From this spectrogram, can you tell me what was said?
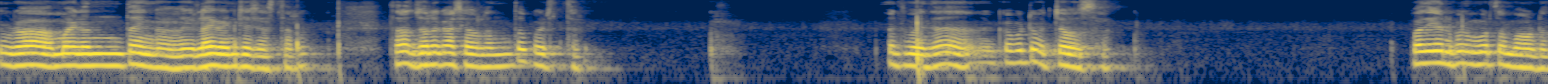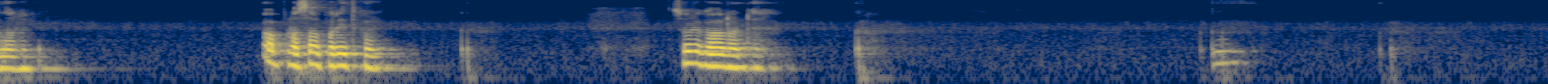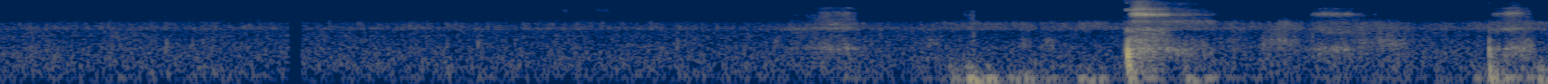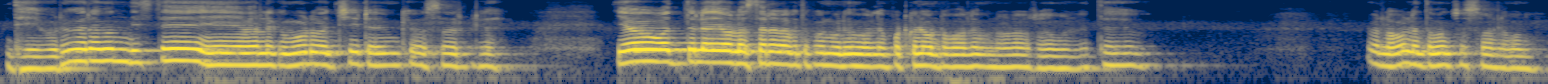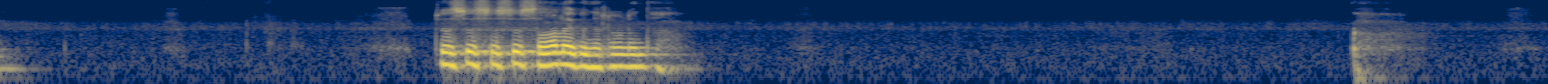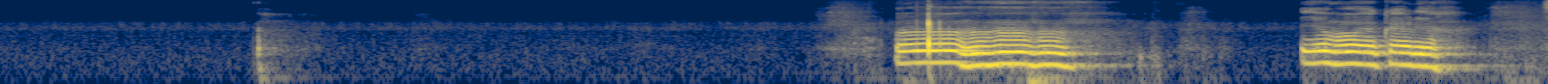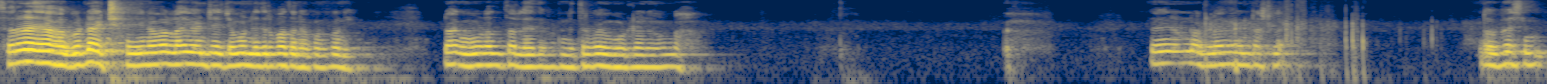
ఇప్పుడు అమ్మాయిలంతా ఇంకా లైవ్ ఎండ్ చేసేస్తారు. తర్వాత జొలకాసే వాళ్ళంతా పెడతారు అర్థమైందా? కాబట్టి వచ్చే వస్తారు. పదిహేను పని ముహూర్తం బాగుంటుంది వాళ్ళకి. అప్పుడు వస్తారు పరిగెత్తుకొని చూడు కావాలంటే. దేవుడు వరం అందిస్తే వాళ్ళకి మూడు వచ్చి టైంకి వస్తారు పిల్ల ఏ వద్దులే వాళ్ళు వస్తారా లేకపోతే పోయి మనం వాళ్ళని పట్టుకునే ఉంటాం వాళ్ళే రామని అయితే వాళ్ళ వాళ్ళు ఎంతమంది చూస్తాం వాళ్ళ మనం? చూసి చూసి చూసి చూసి సాల్వ్ అయిపోయింది అట్లా వాళ్ళంతా. ఏమో ఎక్కడ సరేనయ్యా గుడ్ నైట్ నేను లైవ్ ఎంజాయ్ చేసాము నిద్రపోతాను కొనుక్కొని నాకు మూడంతా లేదు ఇప్పుడు నిద్రపోయే మూడులోనే ఉన్నా. నేను నాకు లైవ్ ఇంట్రెస్ట్ లేదు దొబ్బేసింది.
